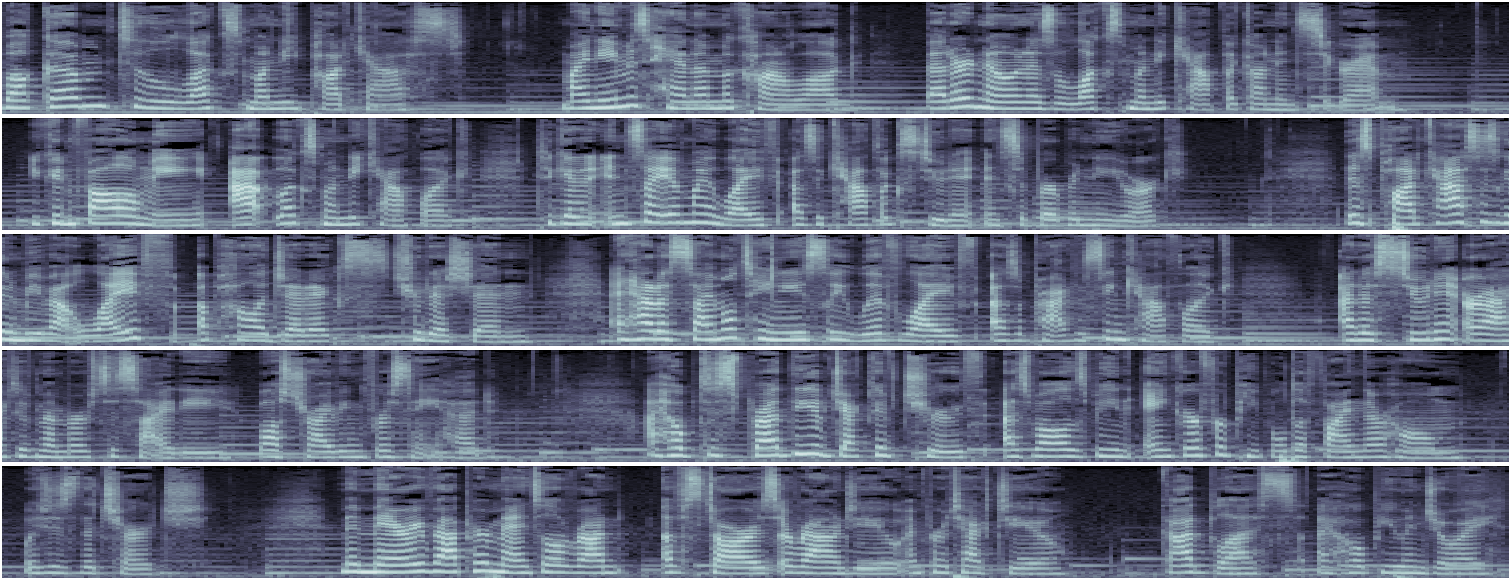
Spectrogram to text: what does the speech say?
Welcome to the Lux Mundi podcast. My name is Hannah McConaughey, better known as the Lux Mundi Catholic on Instagram. You can follow me at Lux Mundi Catholic to get an insight of my life as a Catholic student in suburban New York. This podcast is going to be about life, apologetics, tradition, and how to simultaneously live life as a practicing Catholic and a student or active member of society while striving for sainthood. I hope to spread the objective truth as well as be an anchor for people to find their home, which is the church. May Mary wrap her mantle of stars around you and protect you. God bless. I hope you enjoy.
